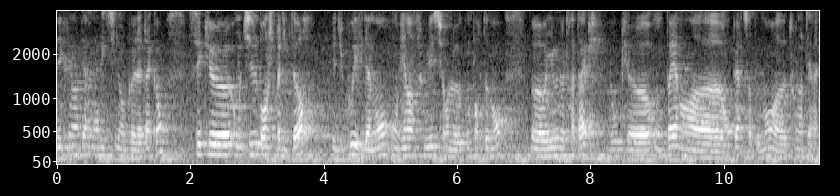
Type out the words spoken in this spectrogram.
d'écrire un ternaire ici dans le code attaquant, c'est qu'on utilise le branch predictor, et du coup, évidemment, on vient influer sur le comportement euh, au niveau de notre attaque, donc euh, on, perd, euh, on perd tout simplement tout l'intérêt.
